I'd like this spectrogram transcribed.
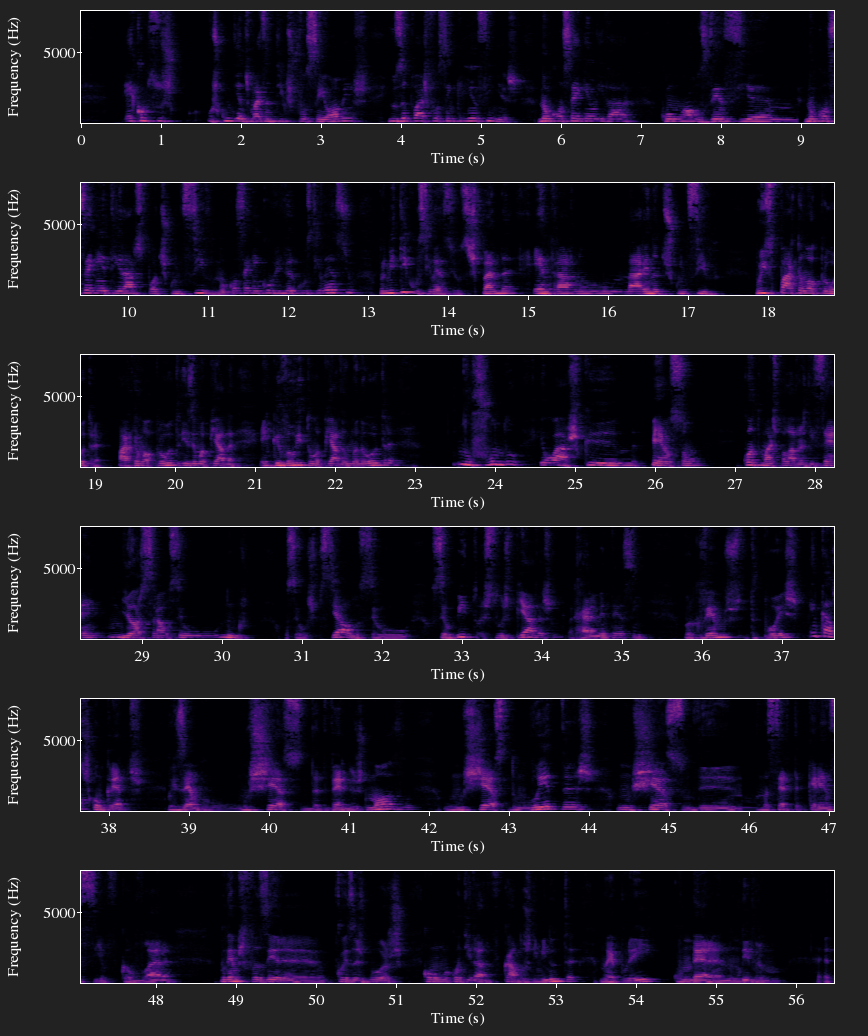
é como se os, os comediantes mais antigos fossem homens e os atuais fossem criancinhas. Não conseguem lidar com ausência, não conseguem atirar-se para o desconhecido, não conseguem conviver com o silêncio. Permitir que o silêncio se expanda é entrar no, na arena do desconhecido. Por isso partem logo para outra. Partem logo para outra, dizem uma piada, encavalitam a piada uma na outra. No fundo, eu acho que pensam, quanto mais palavras disserem, melhor será o seu número. O seu especial, o seu, o seu beat, as suas piadas. Raramente é assim. Porque vemos depois, em casos concretos, por exemplo, um excesso de advérbios de modo, um excesso de muletas, um excesso de uma certa carência vocabular. Podemos fazer uh, coisas boas com uma quantidade de vocábulos diminuta, não é por aí. Kundera, no livro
